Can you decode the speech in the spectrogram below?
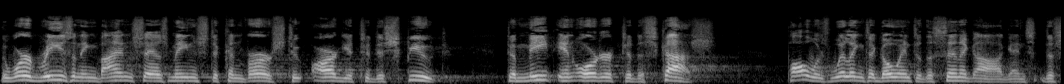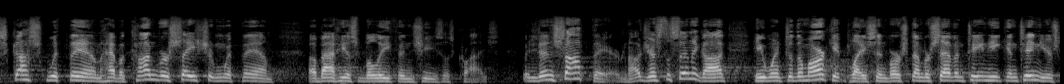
The word reasoning, Vine says, means to converse, to argue, to dispute, to meet in order to discuss. Paul was willing to go into the synagogue and discuss with them, have a conversation with them about his belief in Jesus Christ. But he didn't stop there. Not just the synagogue. He went to the marketplace. In verse number 17, he continues,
